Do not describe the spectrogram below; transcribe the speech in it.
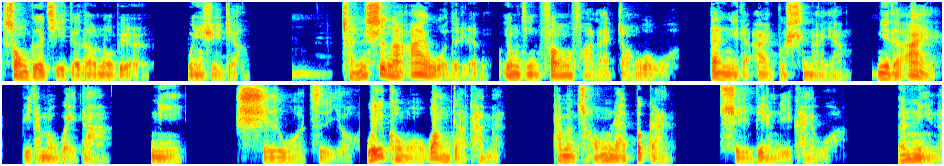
颂歌集得到诺贝尔文学奖。嗯，城市那爱我的人用尽方法来掌握我，但你的爱不是那样，你的爱比他们伟大，你使我自由，唯恐我忘掉他们，他们从来不敢随便离开我，而你呢？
